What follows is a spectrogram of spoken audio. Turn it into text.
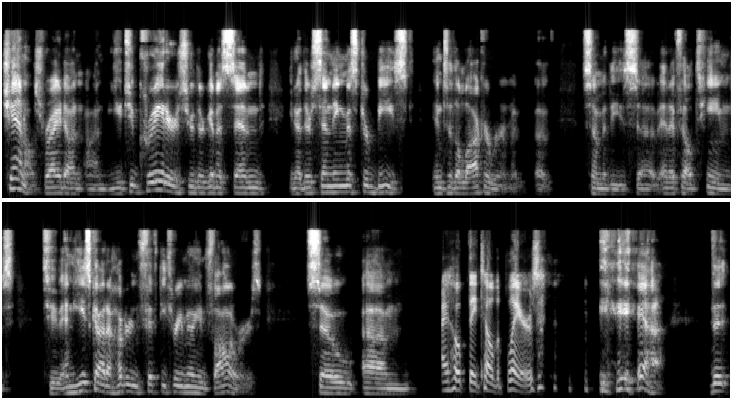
channels, right? On on YouTube creators who they're going to send, you know, they're sending Mr. Beast into the locker room of, of some of these uh, NFL teams to, and he's got 153 million followers. So um I hope they tell the players. yeah. The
